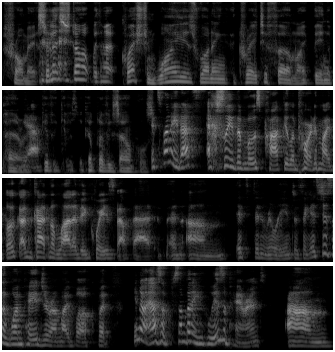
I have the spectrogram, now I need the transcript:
from it. So let's start with that question. Why is running a creative firm like being a parent? Yeah. Give, give us a couple of examples. It's funny. That's actually the most popular part of my book. I've gotten a lot of inquiries about that. And um, it's been really interesting. It's just a one pager on my book. But, you know, as a, somebody who is a parent, um,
